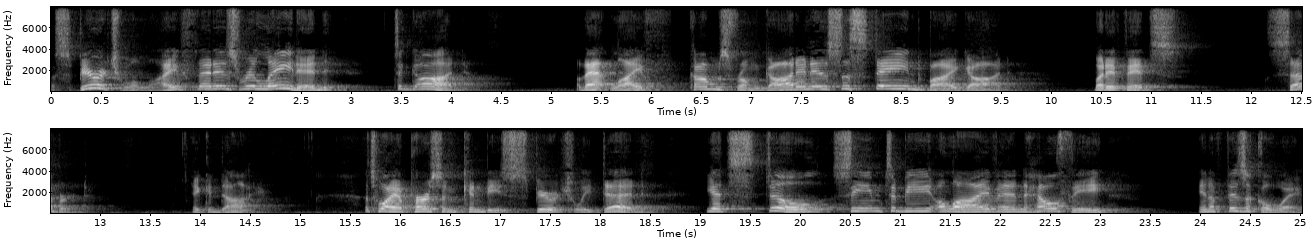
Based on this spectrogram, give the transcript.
a spiritual life, that is related to God. That life comes from God and is sustained by God. But if it's severed, it can die. That's why a person can be spiritually dead yet still seem to be alive and healthy in a physical way.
